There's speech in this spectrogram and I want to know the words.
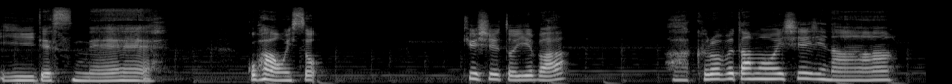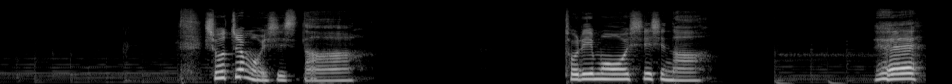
いいですね。ご飯美味しそう。九州といえばあ、黒豚も美味しいしな。焼酎も美味しいしな。鶏も美味しいしな。ええ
